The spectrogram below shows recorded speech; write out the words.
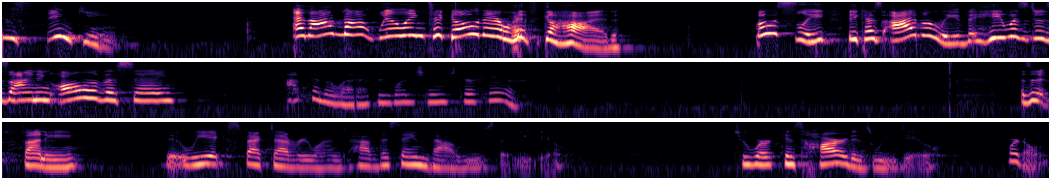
you thinking? And I'm not willing to go there with God. Mostly because I believe that He was designing all of us saying, I'm going to let everyone change their hair. Isn't it funny that we expect everyone to have the same values that we do? To work as hard as we do, or don't.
